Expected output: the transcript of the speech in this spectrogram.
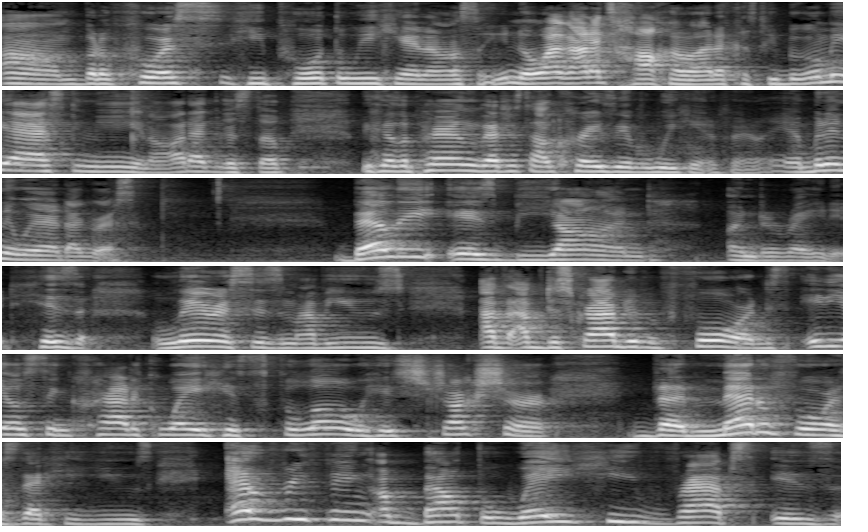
Um, but of course, he pulled the Weeknd on, so you know I gotta talk about it because people are gonna be asking me and all that good stuff. Because apparently that's just how crazy of a Weeknd fan I am. But anyway, I digress. Belly is beyond underrated. His lyricism, I've used, I've, I've described it before. This idiosyncratic way, his flow, his structure, the metaphors that he used, everything about the way he raps is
